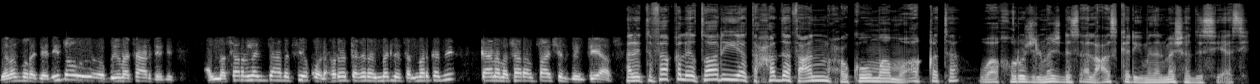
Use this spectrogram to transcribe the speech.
بنظرة جديدة وبمسار جديد. المسار الذي ذهبت فيه قوى الحرية تغيير المجلس المركزي كان مسارا فاشل بامتياز. الاتفاق الإطاري يتحدث عن حكومة مؤقتة وخروج المجلس العسكري من المشهد السياسي.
